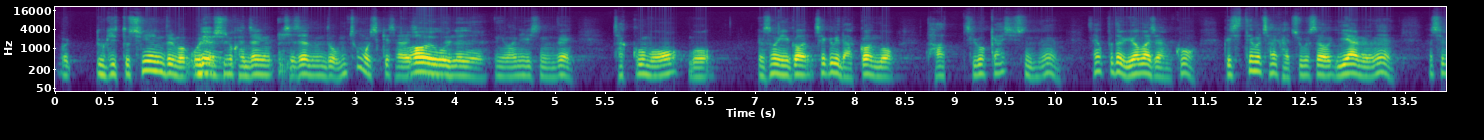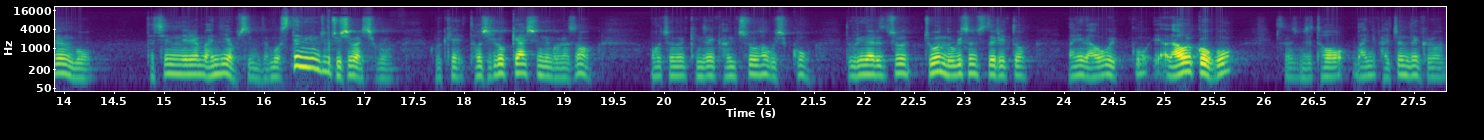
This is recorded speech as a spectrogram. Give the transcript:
뭐, 여기 또 수녀님들 막 올려주시는 관장 제자분도 엄청 멋있게 잘하시는 네. 아이고, 분들. 네, 많이 계시는데 자꾸 뭐 뭐 여성이건 체급이 낮건 뭐 다 즐겁게 하실 수 있는 생각보다 위험하지 않고 그 시스템을 잘 갖추고서 이해하면은 사실은 뭐 다치는 일은 많이 없습니다. 뭐 스탠딩 좀 조심하시고요. 그렇게 더 즐겁게 할 수 있는 거라서 어, 저는 굉장히 강추하고 싶고 또 우리나라에도 조- 좋은 노기 선수들이 또 많이 나오고 있고 나올 거고 그래서 이제 더 많이 발전된 그런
